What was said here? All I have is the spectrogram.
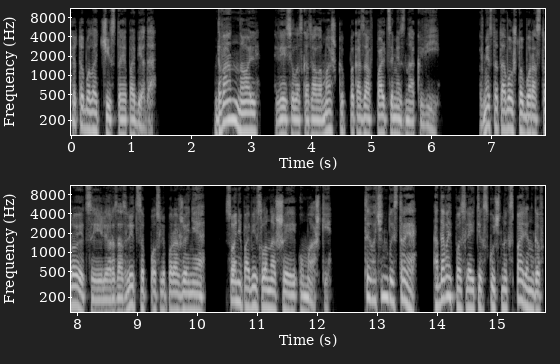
Это была чистая победа. «Два ноль», — весело сказала Машка, показав пальцами знак «Ви». Вместо того, чтобы расстроиться или разозлиться после поражения, Соня повисла на шее у Машки. «Ты очень быстрая. А давай после этих скучных спаррингов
